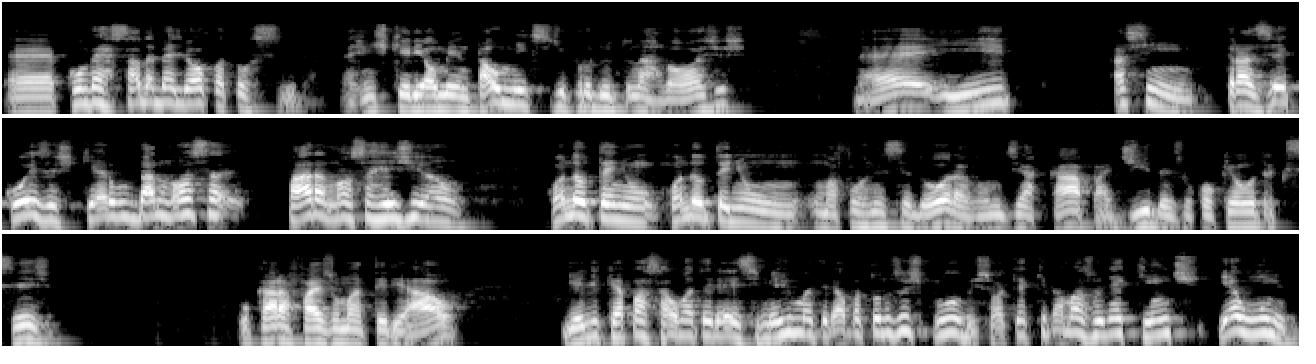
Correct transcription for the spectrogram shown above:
é, conversada melhor com a torcida. A gente queria aumentar o mix de produto nas lojas, né? E assim trazer coisas que eram da nossa para a nossa região. Quando eu tenho, quando eu tenho um, uma fornecedora, vamos dizer a Capa, Adidas ou qualquer outra que seja, o cara faz um material e ele quer passar o material, esse mesmo material para todos os clubes. Só que aqui na Amazônia é quente e é úmido.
